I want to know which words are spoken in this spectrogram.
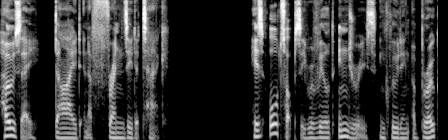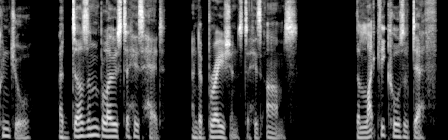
Jose died in a frenzied attack. His autopsy revealed injuries including a broken jaw, a dozen blows to his head, and abrasions to his arms. The likely cause of death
